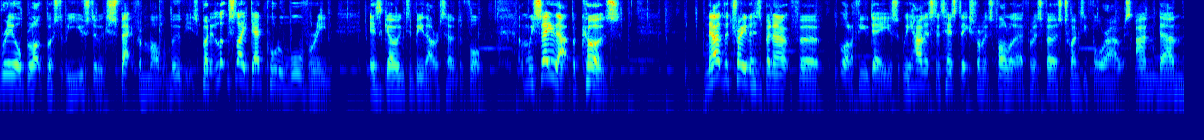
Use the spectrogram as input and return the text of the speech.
real blockbuster we used to expect from Marvel movies. But it looks like Deadpool and Wolverine is going to be that return to form. And we say that because now the trailer has been out for well a few days, we have its statistics from its follow uh, from its first 24 hours, and um,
